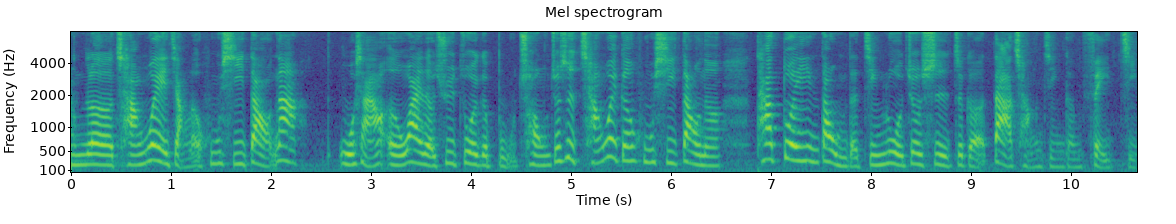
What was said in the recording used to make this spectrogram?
讲了肠胃，讲了呼吸道，那我想要额外的去做一个补充，就是肠胃跟呼吸道呢，它对应到我们的经络就是这个大肠经跟肺经。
